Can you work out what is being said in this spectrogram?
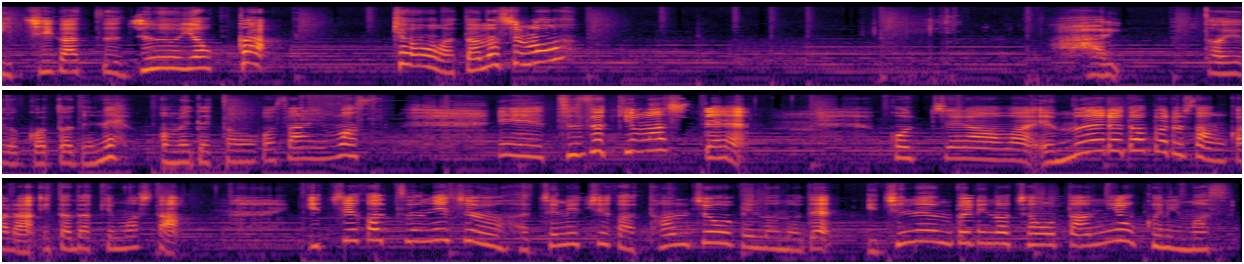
1月14日、今日は楽しもうはい。ということでね、おめでとうございます。えー、続きまして、こちらは MLW さんからいただきました。1月28日が誕生日なので、1年ぶりのチャオタンに送ります。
